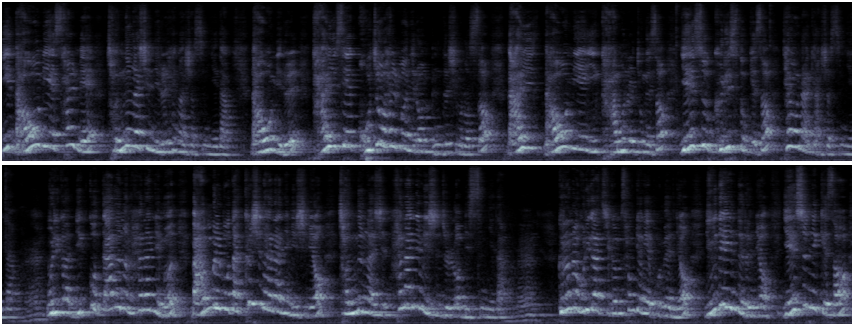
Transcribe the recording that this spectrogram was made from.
이 나오미의 삶에 전능하신 일을 행하셨습니다. 나오미를 다윗의 고조 할머니로 만드심으로써 나이, 나오미의 이 가문을 통해서 예수 그리스도께서 태어나게 하셨습니다. 아멘. 우리가 믿고 따르는 하나님은 만물보다 크신 하나님이시며 전능하신 하나님이신 줄로 믿습니다. 그러나 우리가 지금 성경에 보면요. 유대인들은요. 예수님께서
